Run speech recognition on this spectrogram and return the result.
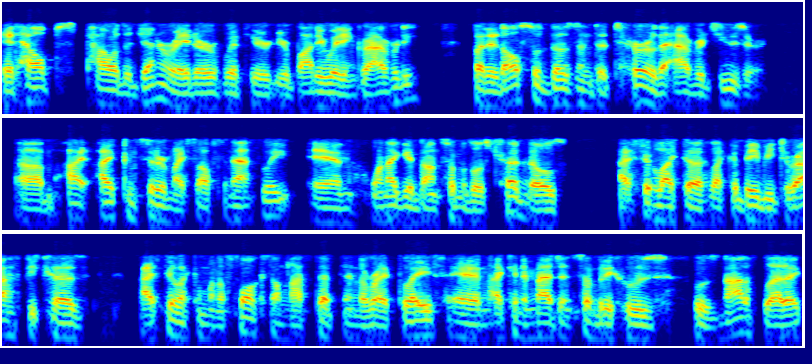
it helps power the generator with your, your body weight and gravity, but it also doesn't deter the average user. Um, I, I consider myself an athlete, and when I get on some of those treadmills, I feel like a like a baby giraffe because I feel like I'm gonna fall because I'm not stepped in the right place. And I can imagine somebody who's who's not athletic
